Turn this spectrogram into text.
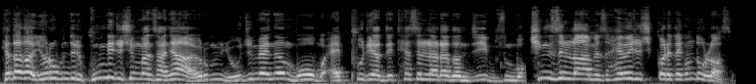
게다가 여러분들이 국내 주식만 사냐? 여러분 요즘에는 뭐, 뭐 애플이라든지 테슬라라든지 무슨 뭐 킹슬라 하면서 해외 주식 거래 대금도 올라왔어.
